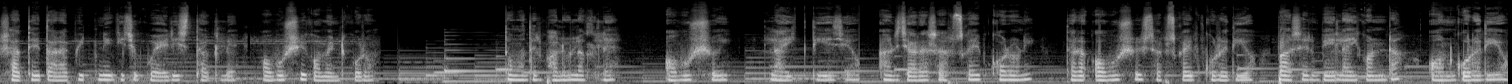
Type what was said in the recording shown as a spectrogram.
সাথে তারাপীঠ নিয়ে কিছু কোয়ারিজ থাকলে অবশ্যই কমেন্ট করো। তোমাদের ভালো লাগলে অবশ্যই লাইক দিয়ে যেও। আর যারা সাবস্ক্রাইব করনি তারা অবশ্যই সাবস্ক্রাইব করে দিও। পাশের বেল আইকনটা অন করে দিও।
